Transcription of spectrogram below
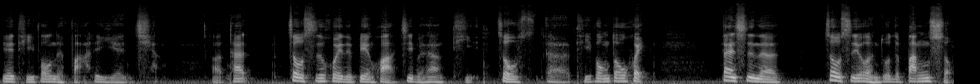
因为提丰的法力也很强啊。他宙斯会的变化，基本上提宙斯呃提丰都会，但是呢，宙斯有很多的帮手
